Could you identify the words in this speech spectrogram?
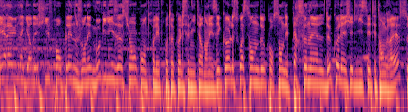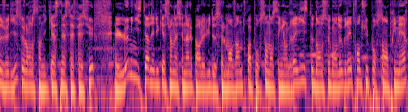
Et à la une, la guerre des chiffres en pleine journée de mobilisation contre les protocoles sanitaires dans les écoles. 62% des personnels de collèges et de lycées étaient en grève ce jeudi, selon le syndicat SNES FSU. Le ministère de l'Éducation nationale parle, lui, de seulement 23% d'enseignants grévistes dans le second degré, 38% en primaire.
